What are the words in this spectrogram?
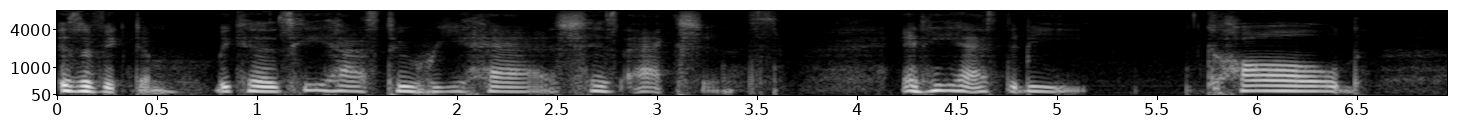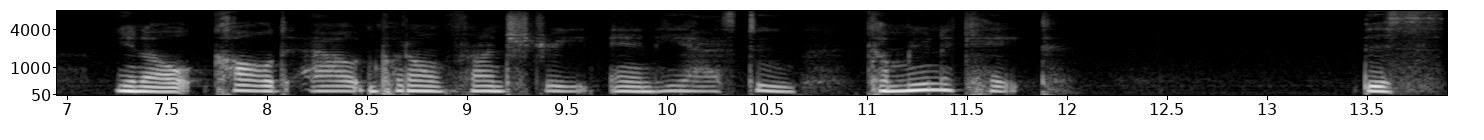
is a victim because he has to rehash his actions and he has to be called, you know, called out and put on front street and he has to communicate this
